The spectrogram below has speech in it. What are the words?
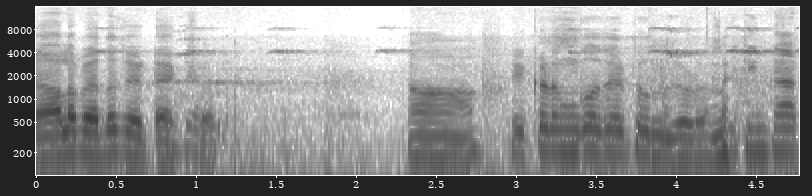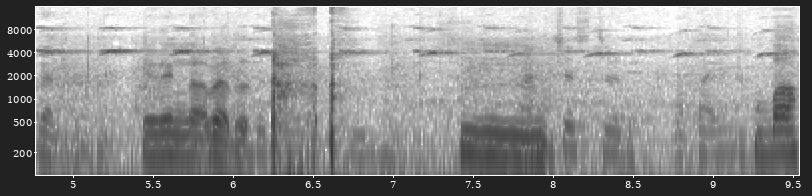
చాలా పెద్ద చెట్టు యాక్చువల్ ఇక్కడ ఇంకో చెట్టు ఉంది చూడండి. ఇంకా పెద్దగా ఉంది. ఇది ఇంకా పైన. బా.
